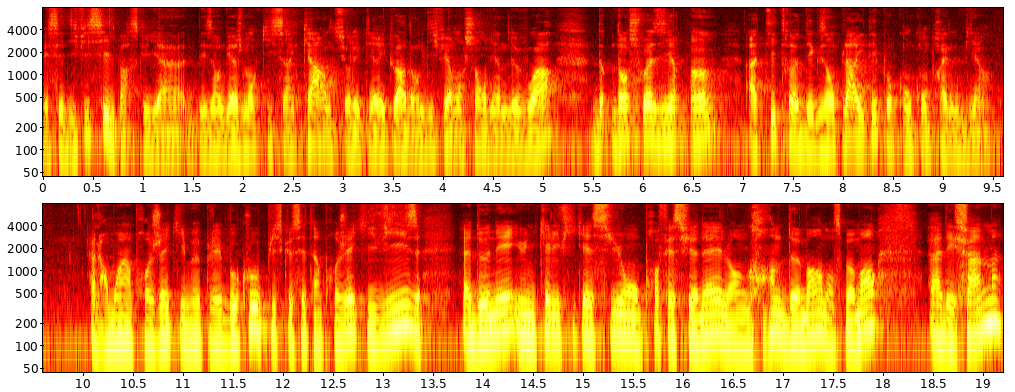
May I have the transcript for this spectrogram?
et c'est difficile parce qu'il y a des engagements qui s'incarnent sur les territoires dans différents champs, on vient de le voir, d'en choisir un à titre d'exemplarité pour qu'on comprenne bien. Alors moi, un projet qui me plaît beaucoup, puisque c'est un projet qui vise à donner une qualification professionnelle en grande demande en ce moment à des femmes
